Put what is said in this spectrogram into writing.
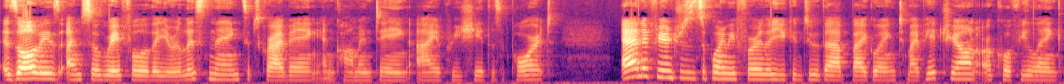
As always, I'm so grateful that you're listening, subscribing, and commenting. I appreciate the support. And if you're interested in supporting me further, you can do that by going to my Patreon or Ko-fi link.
